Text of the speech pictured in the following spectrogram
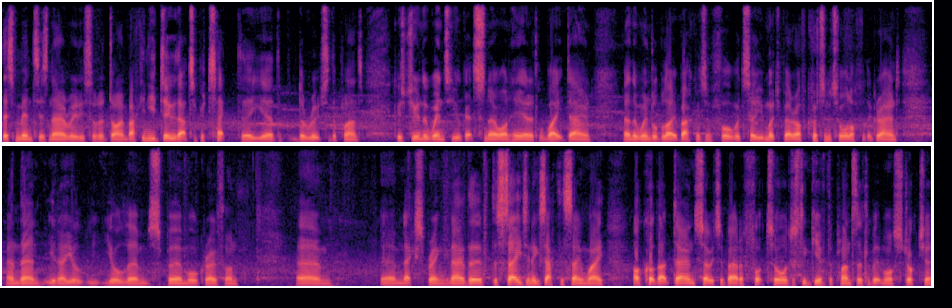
this mint is now really sort of dying back, and you do that to protect the uh, the, the, roots of the plant, because during the winter you'll get snow on here, it'll weight down, and the wind will blow it backwards and forwards. So you're much better off cutting it all off at the ground, and then you know you'll you'll um, spur more growth on. Um, um, next spring. Now the, the sage in exactly the same way, I'll cut that down so it's about a foot tall just to give the plant a little bit more structure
